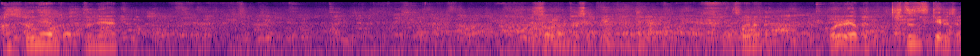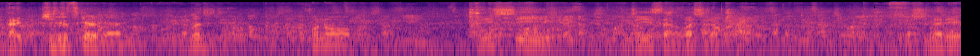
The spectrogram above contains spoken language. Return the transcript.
あっぶねえみたいな。ぶねそうだ確かに。そういうなんか俺らやっぱ傷つけるじゃん誰か。傷つけるね。マジで。このニッシーじいさん鷲田とか吉成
